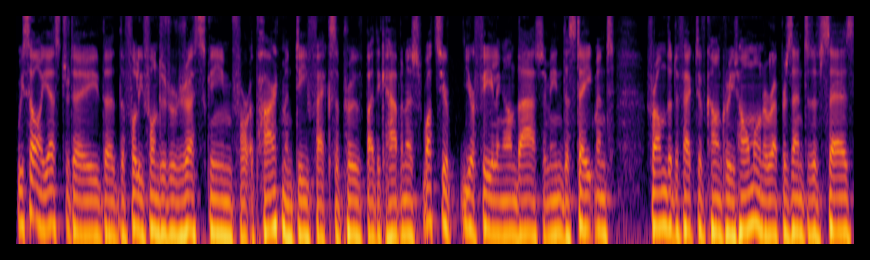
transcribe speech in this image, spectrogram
We saw yesterday the, the fully funded redress scheme for apartment defects approved by the Cabinet. What's your, your feeling on that? I mean, the statement from the defective concrete homeowner representative says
